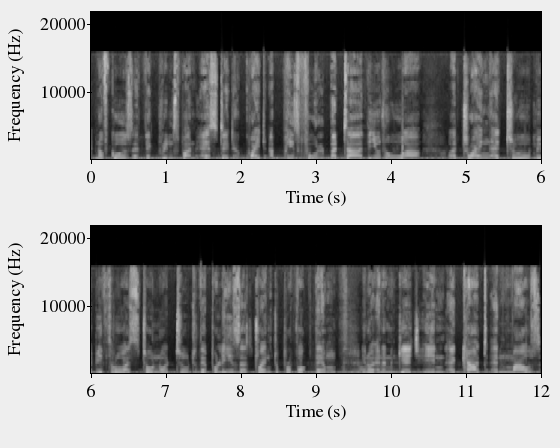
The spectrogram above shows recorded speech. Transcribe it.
And of course, the Greenspan Estate, quite a peaceful. But the youth who are trying to maybe throw a stone or two to the police, are trying to provoke them, you know, and engage in a cat and mouse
